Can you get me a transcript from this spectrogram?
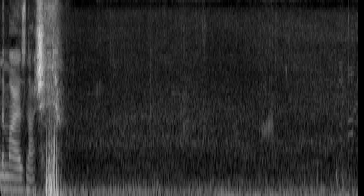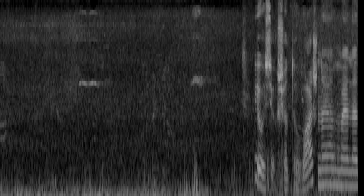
немає значення. І ось, якщо ти уважна в мене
